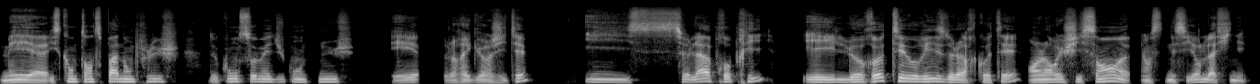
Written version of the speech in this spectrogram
mais euh, ils se contentent pas non plus de consommer du contenu et de le régurgiter. Ils se l'approprient et ils le rethéorisent de leur côté en l'enrichissant euh, et en essayant de l'affiner.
